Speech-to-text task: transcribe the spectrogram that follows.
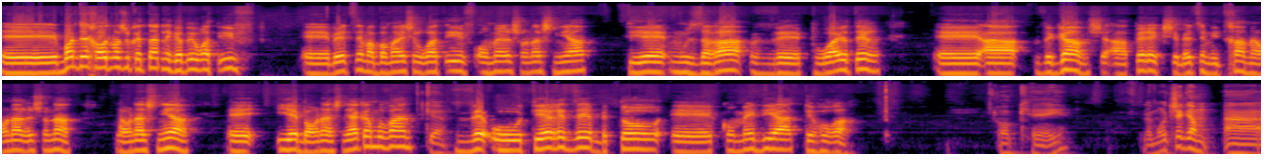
אה, בוא ניתן לך עוד משהו קטן לגבי וואט איף. בעצם הבמאי של וואט איף אומר שעונה שנייה תהיה מוזרה ופרועה יותר. אה, וגם שהפרק שבעצם נדחה מהעונה הראשונה לעונה השנייה אה, יהיה בעונה השנייה כמובן כן. והוא תיאר את זה בתור אה, קומדיה טהורה. אוקיי. למרות שגם ה-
